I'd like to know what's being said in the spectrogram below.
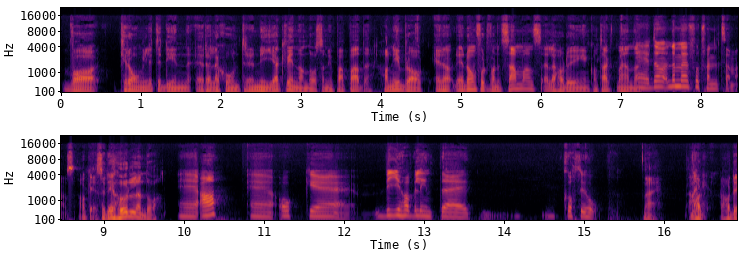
var krångligt i din relation till den nya kvinnan då som din pappa hade? Har ni bra, är de, är de fortfarande tillsammans eller har du ingen kontakt med henne? Eh, de, de är fortfarande tillsammans. Okej, så det är Hullen då? Eh, ja, eh, och eh, vi har väl inte gått ihop. Nej. Nej. Har, har det,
